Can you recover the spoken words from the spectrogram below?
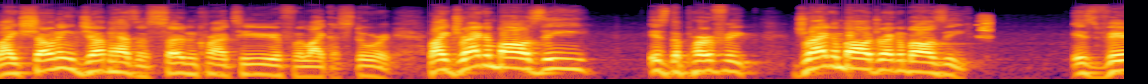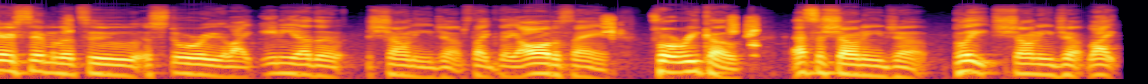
Like Shonen Jump has a certain criteria for like a story. Like Dragon Ball Z is the perfect Dragon Ball. Dragon Ball Z is very similar to a story like any other Shonen Jumps. Like they all the same. Toriko, that's a Shonen Jump. Bleach, Shonen Jump. Like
